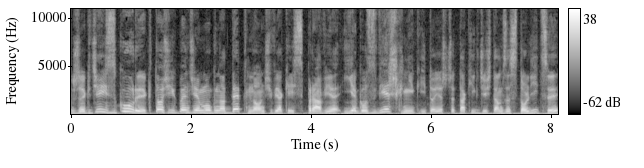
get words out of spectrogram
że gdzieś z góry ktoś ich będzie mógł nadepnąć w jakiejś sprawie, jego zwierzchnik i to jeszcze taki gdzieś tam ze stolicy,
